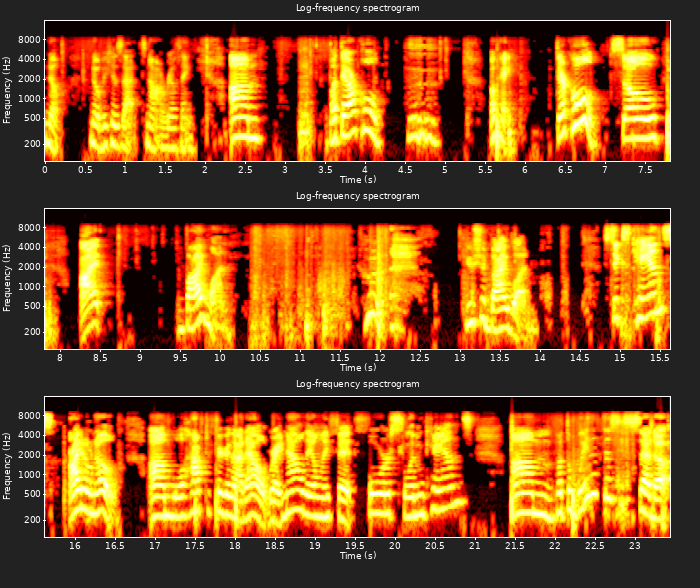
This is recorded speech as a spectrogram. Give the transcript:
No, no, because that's not a real thing. Um, but they are cold. okay, they're cold. So I buy one. You should buy one. Six cans? I don't know. Um, we'll have to figure that out. Right now, they only fit four slim cans. Um, but the way that this is set up,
